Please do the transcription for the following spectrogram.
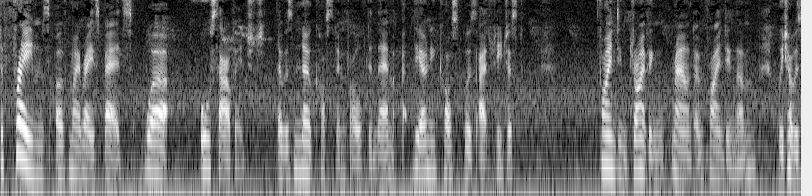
the frames of my raised beds were all salvaged. There was no cost involved in them. The only cost was actually just finding, driving round and finding them, which I was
